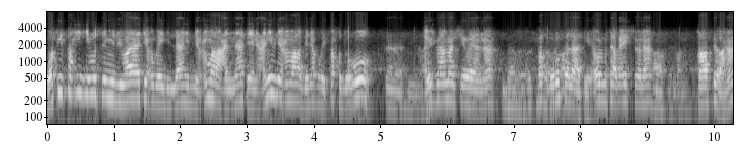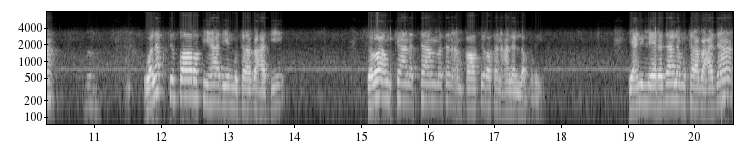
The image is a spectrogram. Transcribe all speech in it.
وفي صحيح مسلم من رواية عبيد الله بن عمر عن نافع عن ابن عمر بلفظ فاقدروا. أيش ما مال شيء ويانا؟ فاقدروا ثلاثين. أو المتابعين شونه قاصرة. ها؟ ولا اقتصار في هذه المتابعة سواء كانت تامة أم قاصرة على اللفظ. يعني اللي ردال متابعة دا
